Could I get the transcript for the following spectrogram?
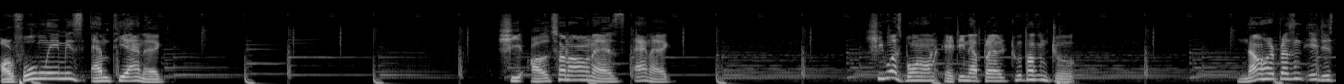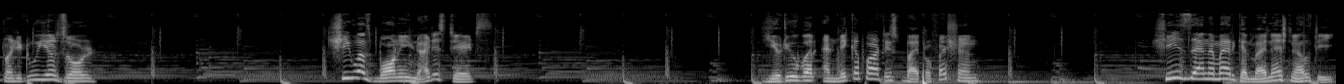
Her full name is Amthi She also known as Anak. She was born on 18 April 2002. Now her present age is 22 years old. She was born in United States. YouTuber and makeup artist by profession. She is an American by nationality.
